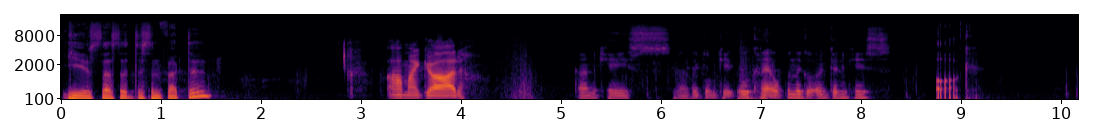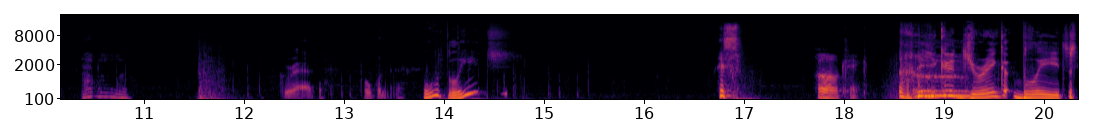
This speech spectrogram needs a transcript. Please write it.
be used as a disinfectant. Oh my god! gun case, another gun case. Oh, can I open the gun case? Fuck. Grab. Opener. Oh, bleach? It's- Oh, okay. you could drink bleach.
